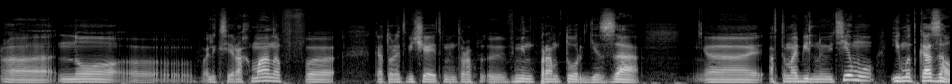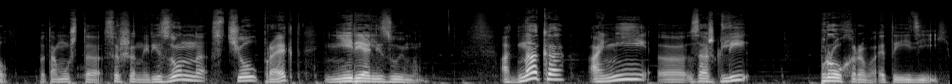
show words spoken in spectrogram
Э, но э, Алексей Рахманов, э, который отвечает в, Минпро, в Минпромторге за автомобильную тему, им отказал, потому что совершенно резонно счел проект нереализуемым. Однако они э, зажгли Прохорова этой идеей.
